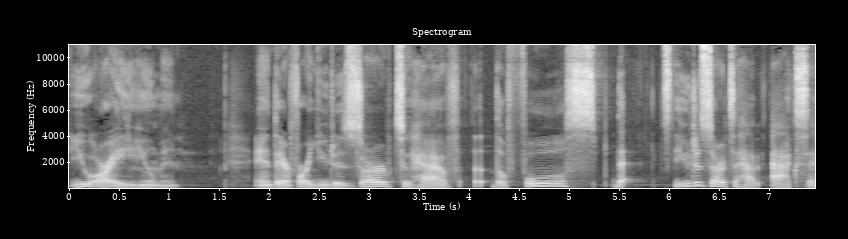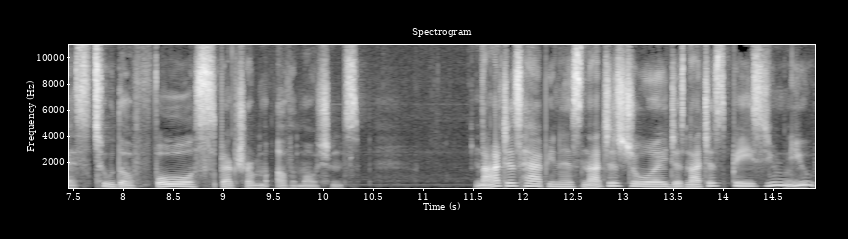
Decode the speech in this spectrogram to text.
You are a human and therefore you deserve to have the full that you deserve to have access to the full spectrum of emotions. Not just happiness not just joy just not just peace. You you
